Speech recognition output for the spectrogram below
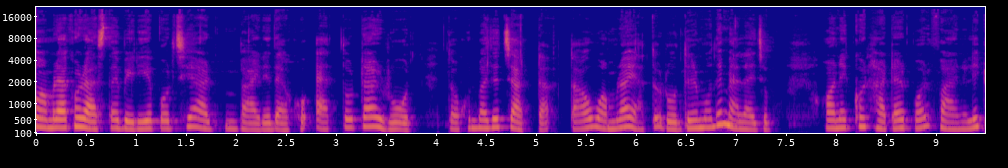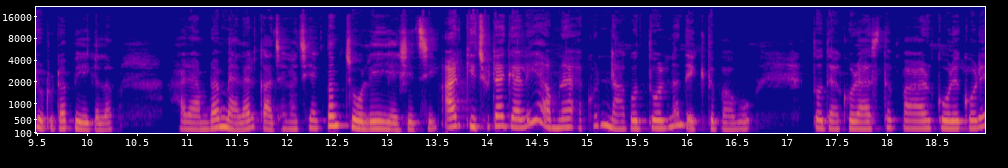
আমরা এখন রাস্তায় বেরিয়ে পড়ছি আর বাইরে দেখো এতটা রোদ। তখন বাজে চারটা। তাও আমরা এত রোদের মধ্যে মেলায় যাব। অনেকক্ষণ হাঁটার পর ফাইনালি টোটোটা পেয়ে গেলাম। আর আমরা মেলার কাছাকাছি একদম চলেই এসেছি। আর কিছুটা গেলেই আমরা এখন নাগরদোলনা দেখতে পাবো। তো দেখো রাস্তা পার করে করে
